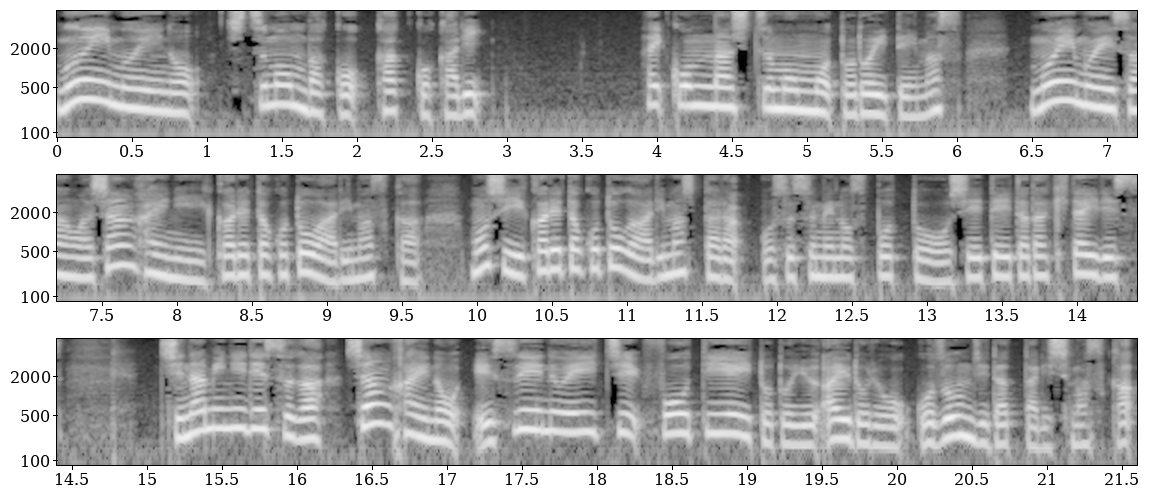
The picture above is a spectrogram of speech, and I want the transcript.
むいむいの質問箱かっこ仮。はいこんな質問も届いています。むいむいさんは上海に行かれたことはありますか？もし行かれたことがありましたらおすすめのスポットを教えていただきたいです。ちなみにですが上海の SNH48 というアイドルをご存知だったりしますか？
